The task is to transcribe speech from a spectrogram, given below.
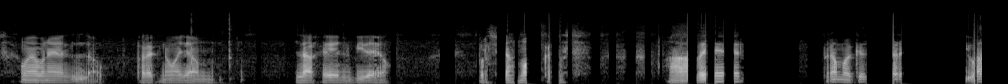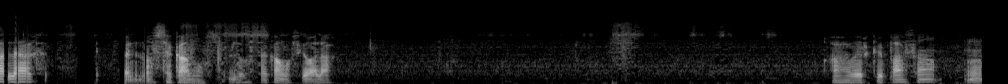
sea, me voy a poner el low para que no vaya lag el video. Por si las moscas. A ver. Esperamos que se va lo sacamos, lo sacamos lag. A ver qué pasa. Mm.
